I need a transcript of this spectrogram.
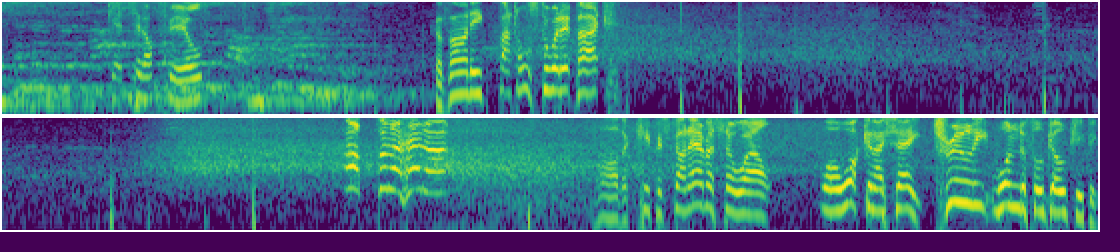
Gets it upfield. Cavani battles to win it back. Up for the header! Oh, the keeper's done ever so well. Well, what can I say? Truly wonderful goalkeeping.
